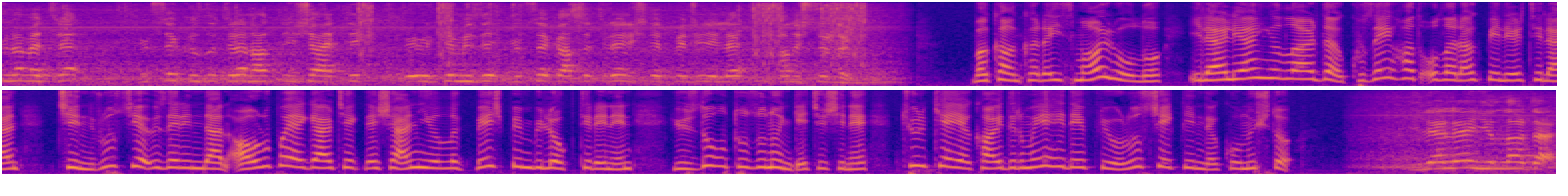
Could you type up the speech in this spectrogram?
kilometre yüksek hızlı tren hattı inşa ettik ve ülkemizi yüksek hatlı tren işletmeciliğiyle tanıştırdık. Bakan Kara İsmailoğlu, ilerleyen yıllarda Kuzey Hat olarak belirtilen Çin-Rusya üzerinden Avrupa'ya gerçekleşen yıllık 5000 blok trenin %30'unun geçişini Türkiye'ye kaydırmayı hedefliyoruz şeklinde konuştu. İlerleyen yıllarda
